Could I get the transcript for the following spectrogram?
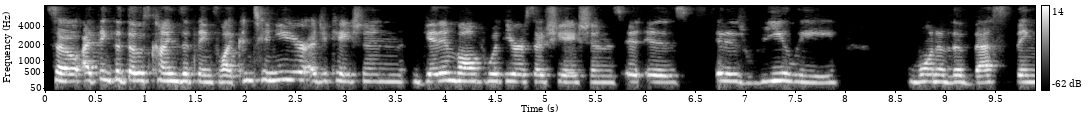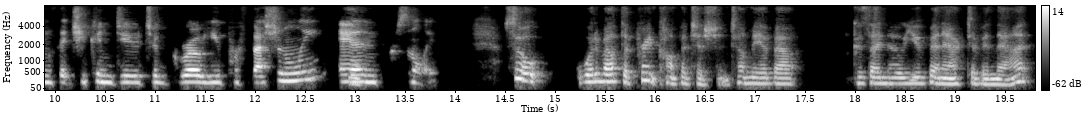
so I think that those kinds of things, like continue your education, get involved with your associations, it is it is really one of the best things that you can do to grow you professionally and yeah. personally. So, what about the print competition? Tell me about because I know you've been active in that.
